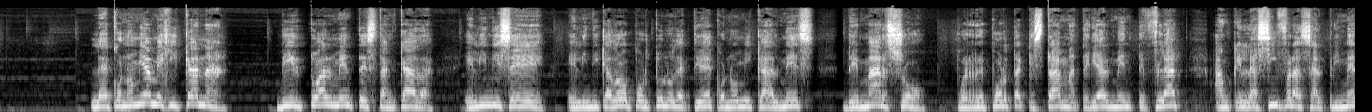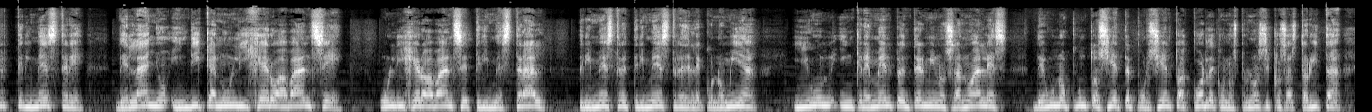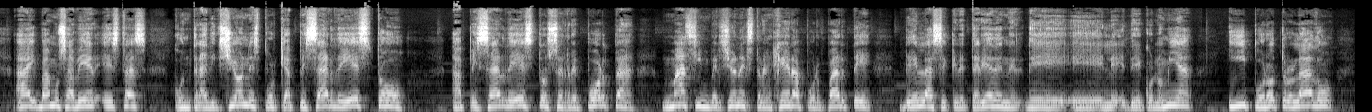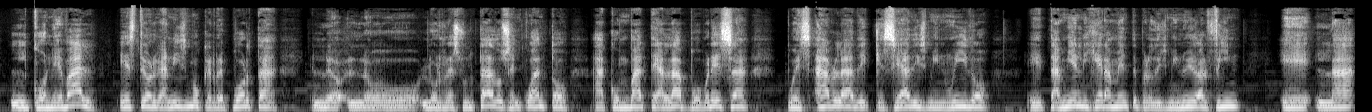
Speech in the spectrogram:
la economía mexicana virtualmente estancada. El índice, el indicador oportuno de actividad económica al mes de marzo, pues reporta que está materialmente flat, aunque las cifras al primer trimestre del año indican un ligero avance, un ligero avance trimestral, trimestre trimestre de la economía y un incremento en términos anuales de 1.7% acorde con los pronósticos hasta ahorita. Ay, vamos a ver estas contradicciones porque a pesar de esto, a pesar de esto, se reporta más inversión extranjera por parte de la Secretaría de, eh, Economía y por otro lado, el Coneval, este organismo que reporta los resultados en cuanto a combate a la pobreza, pues habla de que se ha disminuido eh, también ligeramente, pero disminuido al fin eh,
